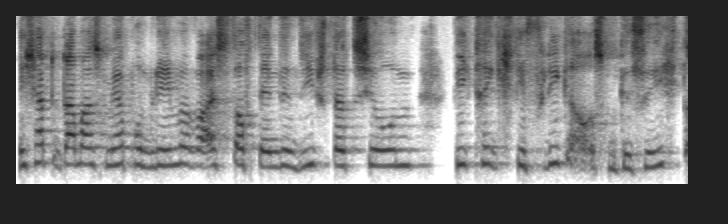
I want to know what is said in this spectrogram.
Ich hatte damals mehr Probleme, weißt du, auf der Intensivstation, wie kriege ich die Fliege aus dem Gesicht,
